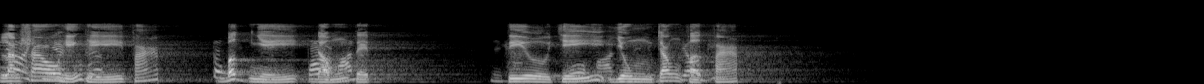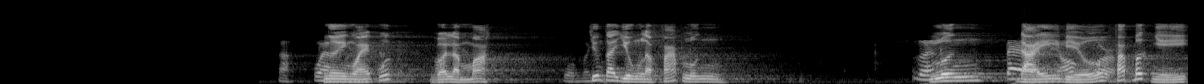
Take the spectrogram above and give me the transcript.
Làm sao hiển thị pháp Bất nhị động tịch? Tiêu chí dùng trong Phật Pháp. Người ngoại quốc gọi là Mark. Chúng ta dùng là Pháp Luân. Luân đại biểu Pháp bất nhị.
